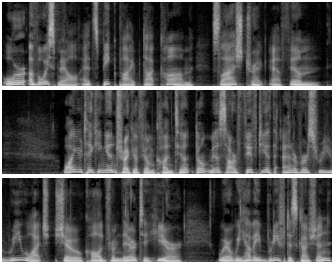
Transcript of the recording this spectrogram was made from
or a voicemail at speakpipe.com slash trekfm. While you're taking in Trek FM content, don't miss our 50th anniversary rewatch show called From There to Here, where we have a brief discussion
